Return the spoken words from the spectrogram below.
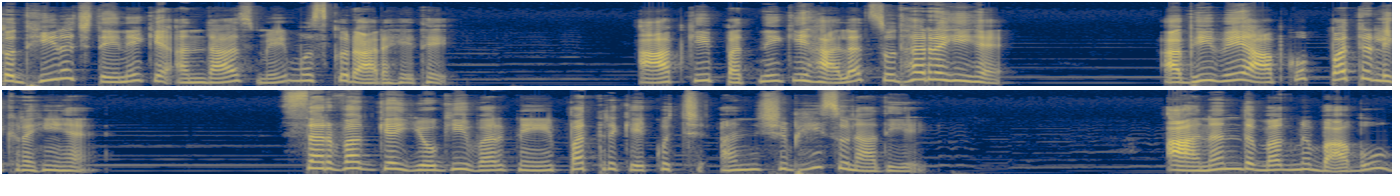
तो धीरज देने के अंदाज में मुस्कुरा रहे थे। आपकी पत्नी की हालत सुधर रही है। अभी वे आपको पत्र लिख रही हैं। सर्वज्ञ योगी वर्ग ने पत्र के कुछ अंश भी सुना दिए। आनंद मग्न बाबू,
